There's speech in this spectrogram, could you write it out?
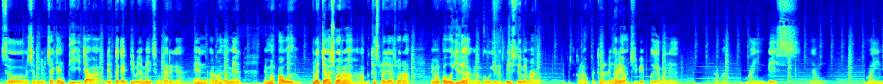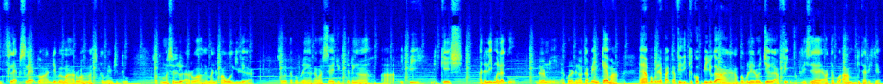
So macam dia macam ganti kejap lah. Dia bukan ganti banyak main sementara lah. And Arwah Zamel Memang power. Pelajar aswara Bekas pelajar aswara Memang power gila lah. Memang power gila. Bass dia memang Kalau hampa selalu dengar Red Hot Chili Pepper Yang mana Apa Main bass Yang Main slap-slap tu lah Dia memang arwah Memang suka main macam tu So aku memang salute arwah Memang dia power gila lah So tanpa perlengahkan masa Jom kita dengar uh, EP The Cage Ada 5 lagu Dalam ni Aku dah dengar kat Bandcamp lah Eh, apa boleh dapatkan physical copy juga ah. Apa boleh Roger Afiq dia ataupun Am gitaris dia.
